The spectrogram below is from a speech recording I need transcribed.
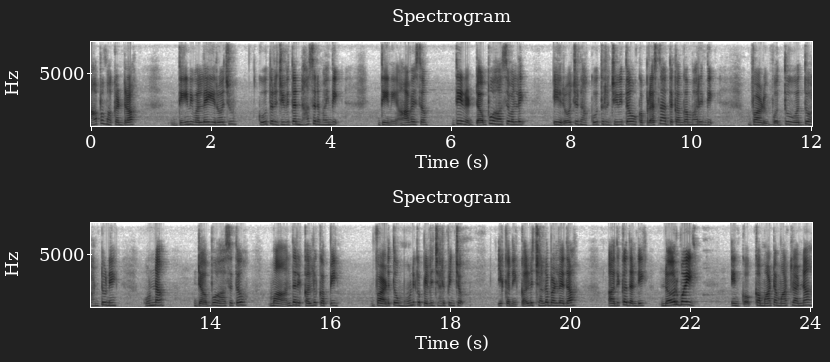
ఆపమాకండ్రా. దీనివల్లే ఈరోజు కూతురు జీవితం నాశనమైంది. దీని ఆవేశం దీని డబ్బు ఆశ వల్లే ఈరోజు నా కూతురు జీవితం ఒక ప్రశ్నార్థకంగా మారింది. వాడు వద్దు వద్దు అంటూనే ఉన్న డబ్బు ఆశతో మా అందరి కళ్ళు కప్పి వాడితో మౌనిక పెళ్ళి జరిపించావు. ఇక నీ కళ్ళు చల్లబడలేదా? అది కదండి నోర్మోయ్ ఇంకొక్క మాట మాట్లాడినా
